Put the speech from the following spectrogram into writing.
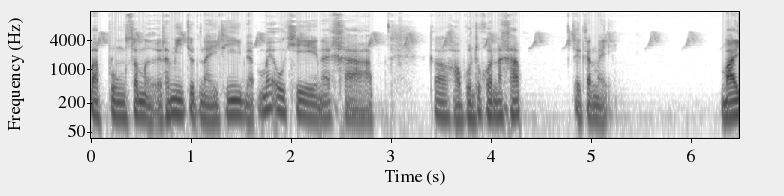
ปรับปรุงเสมอถ้ามีจุดไหนที่แบบไม่โอเคนะครับ ก็ขอบคุณทุกคนนะครับ เจอกันใหม่บาย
